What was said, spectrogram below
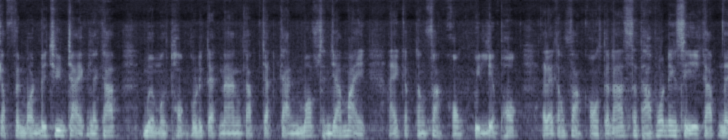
กับแฟนบอลได้ชื่นใจกันเลยครับเมื่อเมืองทองยูไนเต็ดนั้นครับจัดการมอบสัญญาใหม่ ให้กับทางฝั่งของวิลเลียมพ็อก และทางฝั่งของตางด้านสถาพรแดงสีครับใน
